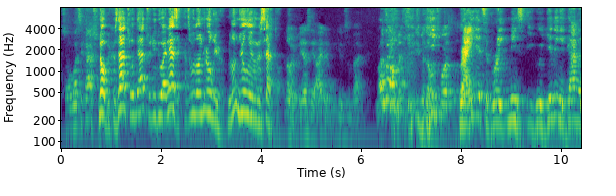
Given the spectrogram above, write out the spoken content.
So what's the cash? No, because that's what that's what you do at Nezek. That's what we learned earlier. We learned earlier in the Masechta. No, if he has the item, he gives him back. Well, comments, even though it's worthless. Right. He gets a break means you're giving a guy a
